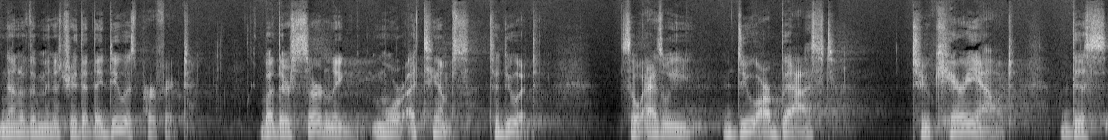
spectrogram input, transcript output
None of the ministry that they do is perfect, but there's certainly more attempts to do it. So, as we do our best to carry out this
